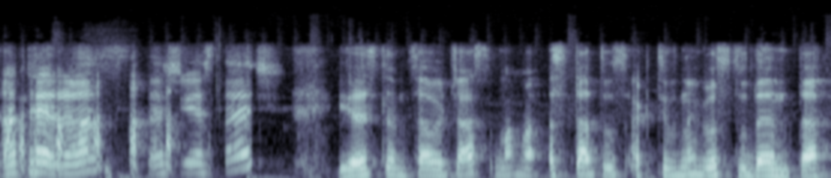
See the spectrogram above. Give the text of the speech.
A teraz też jesteś? Jestem cały czas, mam status aktywnego studenta.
